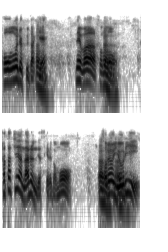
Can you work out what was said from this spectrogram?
行動力だけでは、その、うん。形にはなるんですけれども、うん。それをより、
